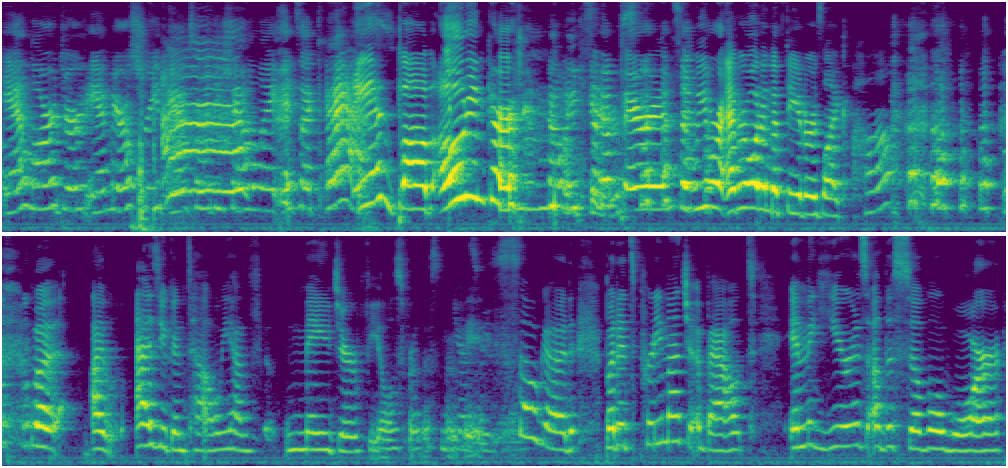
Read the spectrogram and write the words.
and Laura Dern and Meryl Streep Ah! and Timothy Chalamet. It's a cast. and Bob Odenkirk No makes an cares. appearance, and we were everyone in the theater is like, huh? But I, as you can tell, we have major feels for this movie. Yes, do. So good, but it's pretty much about. In the years of the Civil War,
